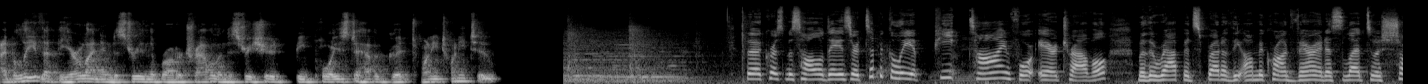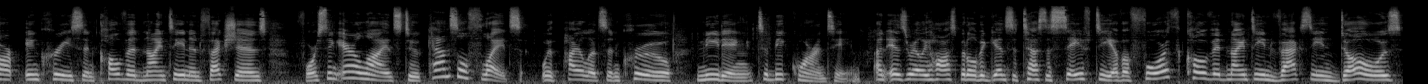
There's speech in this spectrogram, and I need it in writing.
I believe that the airline industry and the broader travel industry should be poised to have a good 2022. The Christmas holidays are typically a peak time for air travel, but the rapid spread of the Omicron variant has led to a sharp increase in COVID 19 infections forcing airlines to cancel flights with pilots and crew needing to be quarantined. An Israeli hospital begins to test the safety of a fourth COVID 19 vaccine dose,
